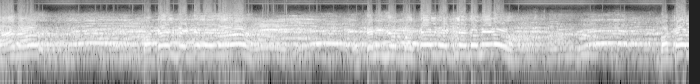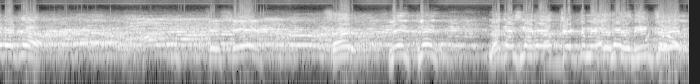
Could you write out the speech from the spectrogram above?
కాదా బకాయిలు పెట్టలేదా ఒక్క నిమిషం బకాయిలు పెట్టలేదా మీరు పెట్టలా shame sir please please. Lokesh garu weak కూర్చోవాలి.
